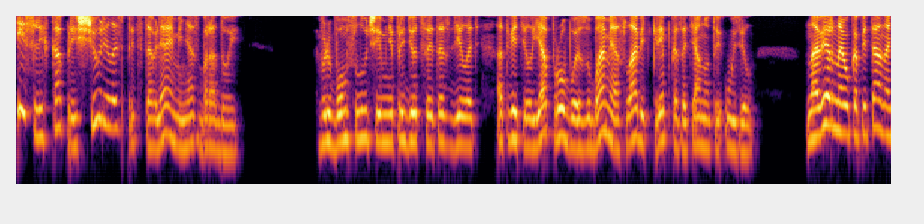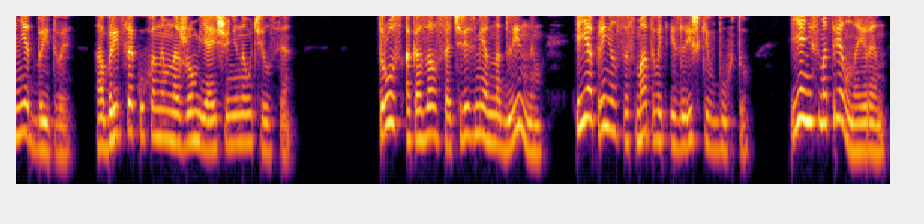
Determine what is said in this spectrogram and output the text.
и слегка прищурилась, представляя меня с бородой. «В любом случае мне придется это сделать», – ответил я, пробуя зубами ослабить крепко затянутый узел. «Наверное, у капитана нет бритвы, а бриться кухонным ножом я еще не научился». Трос оказался чрезмерно длинным, и я принялся сматывать излишки в бухту. Я не смотрел на Ирен,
